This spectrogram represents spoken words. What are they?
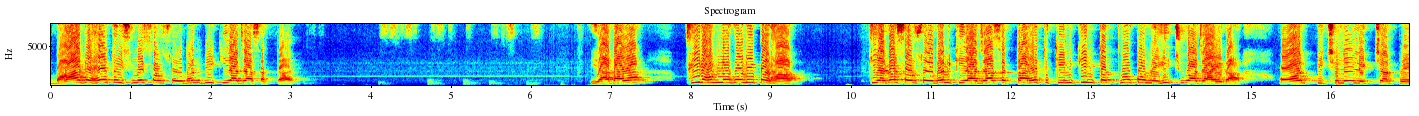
भाग है तो इसमें संशोधन भी किया जा सकता है। याद आया? फिर हम लोगों ने पढ़ा कि अगर संशोधन किया जा सकता है तो किन किन तत्वों को नहीं छुआ जाएगा? और पिछले लेक्चर पे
